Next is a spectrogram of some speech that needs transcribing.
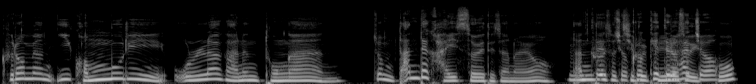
그러면 이 건물이 올라가는 동안 좀 딴 데 가 있어야 되잖아요. 딴 음, 데서 그렇죠. 집을 빌려서 하죠. 있고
